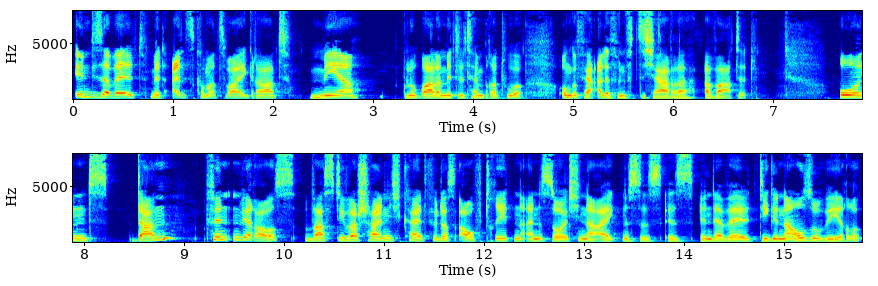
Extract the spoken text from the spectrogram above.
in dieser Welt mit 1,2 Grad mehr globaler Mitteltemperatur ungefähr alle 50 Jahre erwartet. Und dann finden wir raus, was die Wahrscheinlichkeit für das Auftreten eines solchen Ereignisses ist in der Welt, die genauso wäre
